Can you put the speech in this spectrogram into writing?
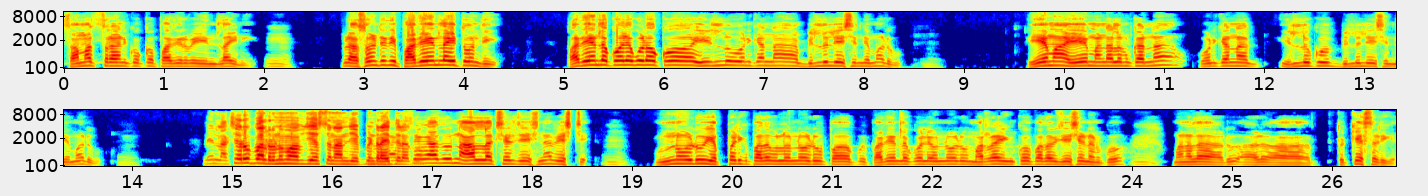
సంవత్సరానికి ఒక పది ఇరవై ఇండ్లు అయినాయి. ఉమ్. ఇప్పుడు అసలుంటిది పదేండ్లు అవుతుంది పదేండ్ల కోలే కూడా ఒక ఇల్లు వనికన్నా బిల్లు లేసిందేమో అడుగు. ఉం. ఏమా ఏ మండలం కన్నా వనికన్నా ఇల్లుకు బిల్లు లేసిందేమో అడుగు. నేను లక్ష రూపాయలు రుణమాఫీ చేస్తున్నా అని చెప్పిండు రైతులకు. కాదు నాలుగు లక్షలు చేసినా వేస్టే. ఉన్నోడు ఎప్పటికి పదవులు ఉన్నోడు ప- పదేండ్ల కోలే ఉన్నోడు మర్రా ఇంకో పదవి చేసిండు అనుకో. మనలా అడు తొక్కేస్తాడు ఇక.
